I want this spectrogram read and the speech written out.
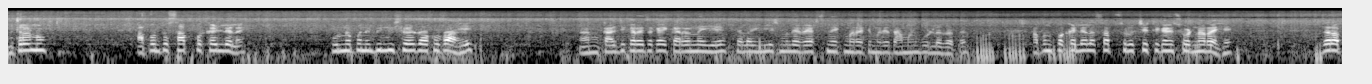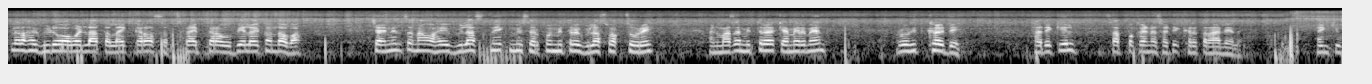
मित्रांनो आपण तो साप पकडलेला आहे. पूर्णपणे बिनविषय जातोच आहे. आणि काळजी करायचं काही कारण नाही आहे त्याला इंग्लिशमध्ये रॅट स्नेक मराठीमध्ये धामण बोललं जातं. आपण पकडलेला साप सुरक्षित ठिकाणी सोडणार आहे. जर आपल्याला हा व्हिडिओ आवडला तर लाईक करा सबस्क्राईब करा व बेल दाबा. चॅनलचं नाव आहे विलास स्नेक मी सर्पमित्र विलास वागचोरे आणि माझा मित्र कॅमेरामॅन रोहित खळदे. हा देखील साप पकडण्यासाठी खरं तर आलेला आहे. थँक्यू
